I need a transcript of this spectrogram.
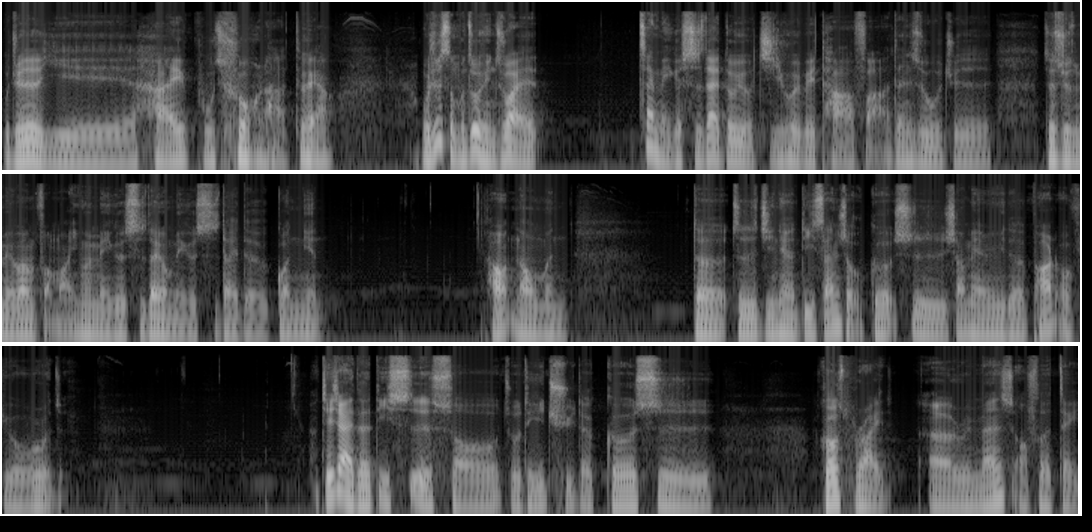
我觉得也还不错啦。对啊，我觉得什么作品出来，在每个时代都有机会被踏伐，但是我觉得这就是没办法嘛，因为每个时代有每个时代的观念。好，那我们的这是今天的第三首歌，是小美人鱼的《Part of Your World》。接下来的第四首主题曲的歌是《Ghost Ride》。呃，《Remains of the Day》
